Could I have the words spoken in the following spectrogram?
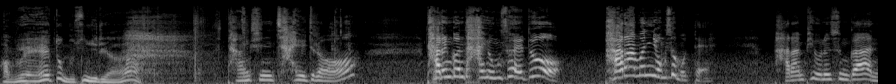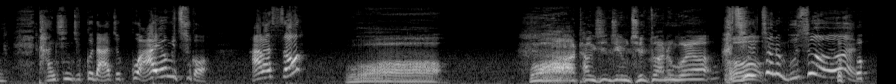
아, 왜? 또 무슨 일이야? 당신 잘 들어. 다른 건 다 용서해도 바람은 용서 못해. 바람 피우는 순간 당신 죽고 나 죽고 아영이 죽어. 알았어? 와, 와, 당신 지금 질투하는 거야? 아, 질투는 무슨?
